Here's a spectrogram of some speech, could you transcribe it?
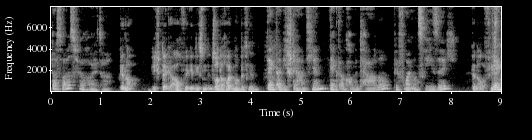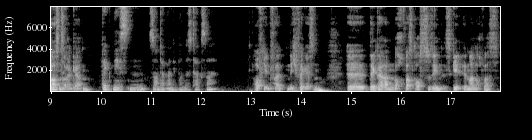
das war's für heute. Genau. Ich denke auch, wir genießen den Sonntag heute noch ein bisschen. Denkt an die Sternchen, denkt an Kommentare. Wir freuen uns riesig. Genau, viel denkt, Spaß in euren Gärten. Denkt nächsten Sonntag an die Bundestagswahl. Auf jeden Fall, nicht vergessen. Äh, denkt daran, noch was auszusehen. Es geht immer noch was.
